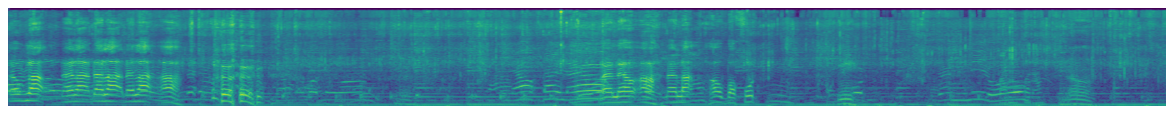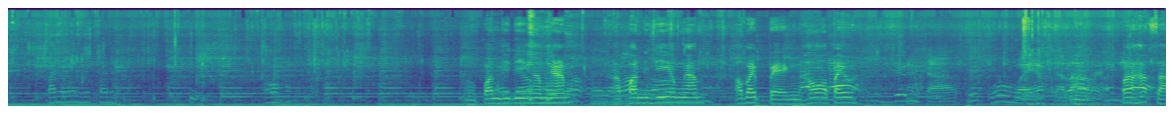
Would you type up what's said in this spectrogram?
ได้มาแล้วได้ละได้ละได้ละอะแล้วได้แล้วได้แล้วอะได้ละเข้าบาพุทธนี่ ปันดีๆงามๆเอาปันดีๆงามๆเอาไปแปลงเขาเอาไปเย็นกาไว้ฮักกะอ่าลาไปรักษา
